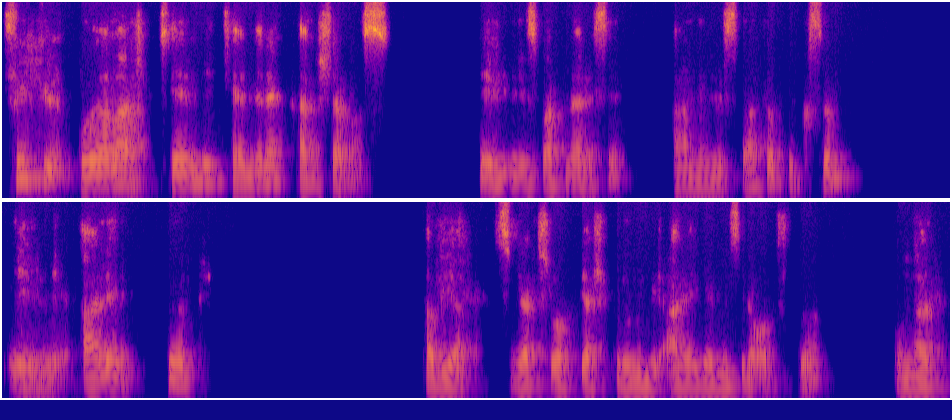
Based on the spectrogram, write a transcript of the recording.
Çünkü boyalar kendi kendine karışamaz. Tevhidin ispatı neresi? Tanrı'nın ispatı bu kısım. E, alem, gök, tabiat, sıcak, soğuk, yaş kurunun bir araya gelmesiyle oluştu. Bunlar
